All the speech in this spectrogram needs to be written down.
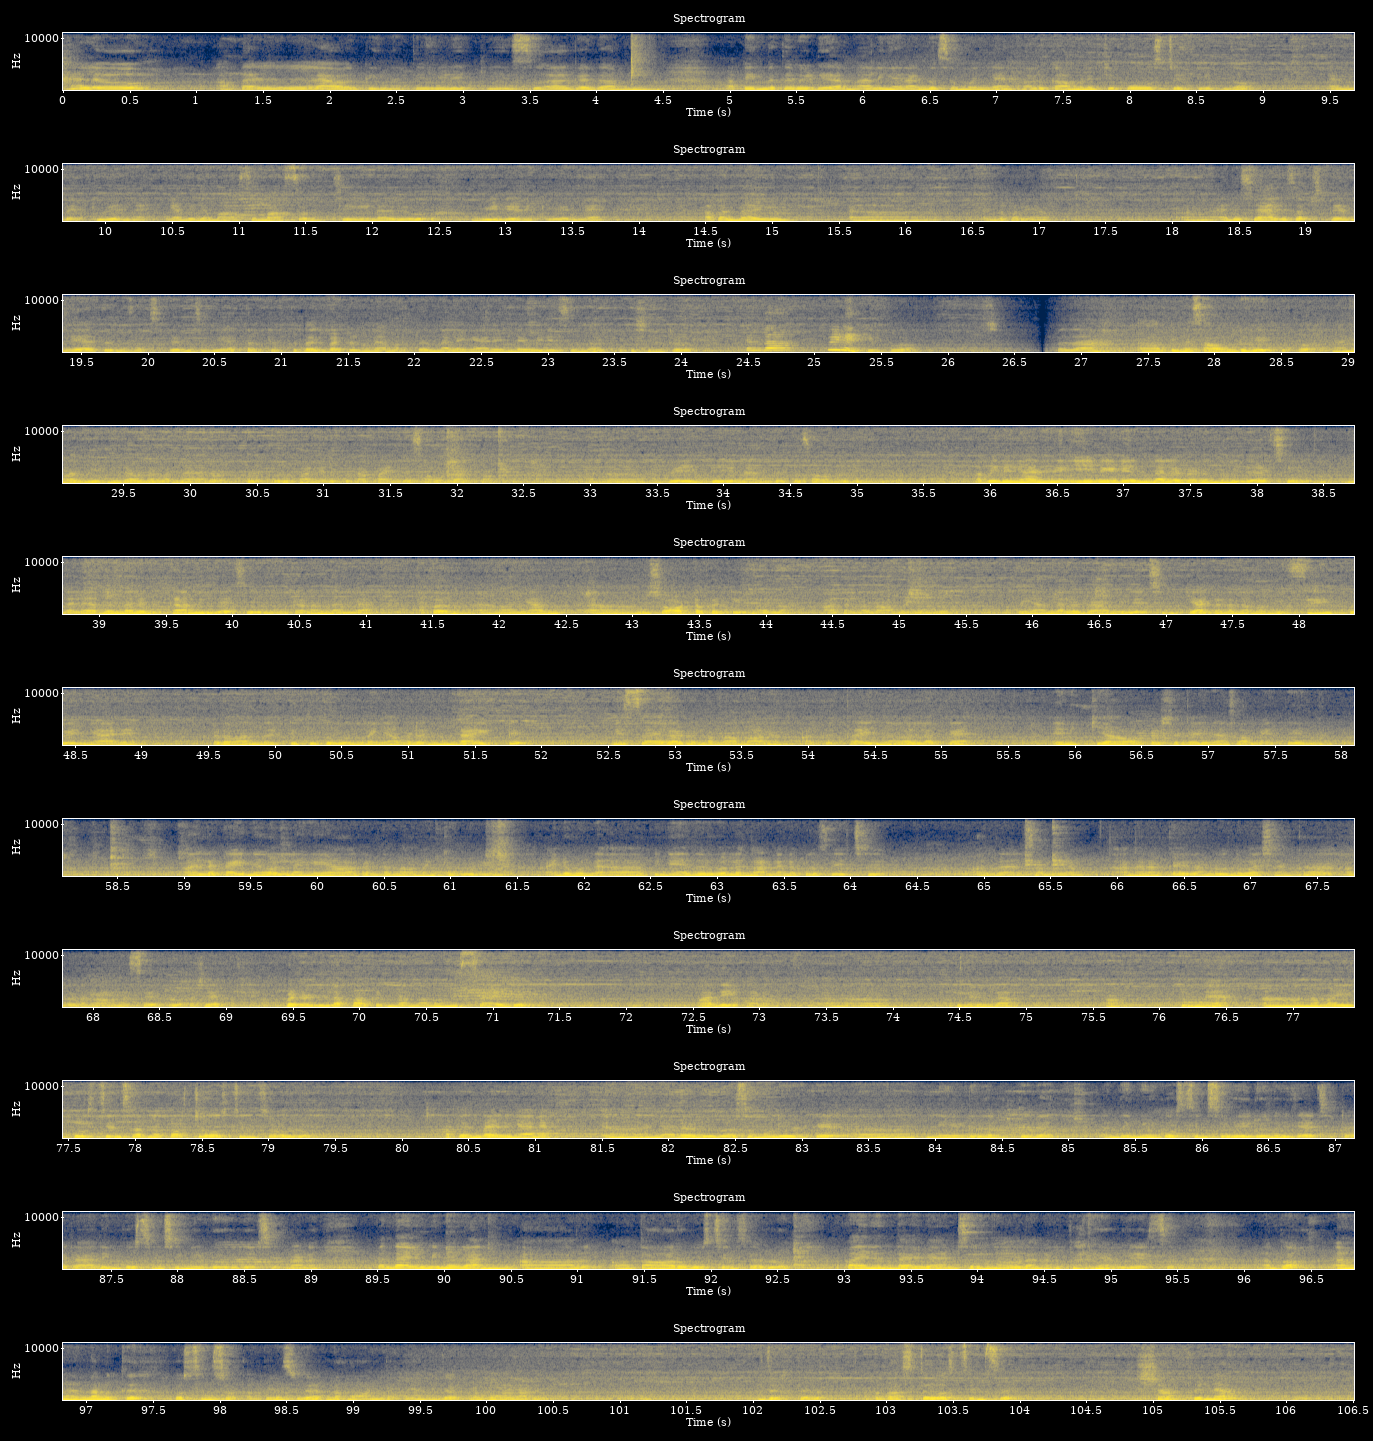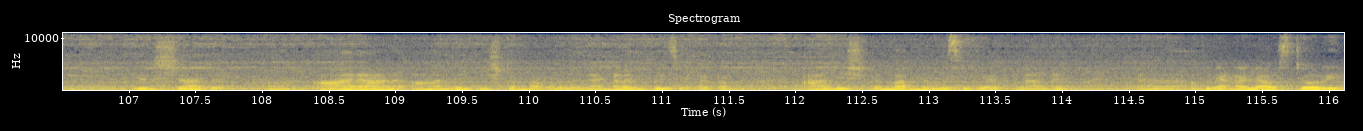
Hello. അപ്പോൾ എല്ലാവർക്കും ഇന്നത്തെ വീഡിയോക്ക് സ്വാഗതം. അപ്പോൾ ഇന്നത്തെ വീഡിയോ പറഞ്ഞാൽ ഞാൻ രണ്ട് ദിവസം മുന്നേ ഒരു കമ്മ്യൂണിറ്റി പോസ്റ്റ് ഇട്ടിരുന്നു. എന്താ ക്യു എൻ എ. ഞാൻ പിന്നെ മാസം മാസം ചെയ്യുന്ന ഒരു വീഡിയോ ആണ് ക്യു എൻ എ. അപ്പോൾ എന്തായാലും എന്താ പറയുക എന്റെ ചാനൽ സബ്സ്ക്രൈബ് ചെയ്യാത്തൊന്ന് സബ്സ്ക്രൈബ് ചെയ്യുക. തൊട്ടടുത്ത് ബെൽ ബട്ടൺ കൂടെ അമർത്തുന്നല്ല ഞാൻ എന്റെ വീഡിയോസ് നോട്ടിഫിക്കേഷൻ ഇട്ടുള്ളൂ എന്താ വീഡിയോക്ക് പോവാം. അപ്പോൾ പിന്നെ സൗണ്ട് കേൾക്കും ഞങ്ങളെ വീടിന്റെ അവിടെയുള്ള മേലോട്ട് ഒരു പണിയെടുക്കുന്നത് അപ്പോൾ അതിന്റെ സൗണ്ട് ആക്കാം. പെയിന്റ് ചെയ്യുന്ന എന്തൊക്കെ സൗണ്ട് കേൾക്കുക അപ്പോൾ ഇനി ഞാൻ ഈ വീഡിയോ ഇന്നലെ ഇടണമെന്ന് വിചാരിച്ചായിരുന്നു. ഇന്നലെ ഇന്നലെ എടുക്കണം എന്ന് വിചാരിച്ചായിരുന്നു. ഇടണം എന്നല്ല അപ്പം ഞാൻ ഒരു ഷോർട്ടൊക്കെ ഇട്ടിരുന്നല്ലോ. ആകണ്ടനാമയെന്നു അപ്പോൾ ഞാൻ ഇന്നലെ ഇടണം വിചാരിച്ചു. എനിക്ക് ആകണ്ടനാമ മിസ്സായിപ്പോയി ഞാൻ ഇവിടെ വന്നിട്ട് എനിക്ക് തോന്നുന്നത് ഞാൻ അവിടെ ഉണ്ടായിട്ട് മിസ്സായ ആകണ്ടനാമാണ് അത്. കഴിഞ്ഞ കൊല്ലമൊക്കെ എനിക്ക് ആ ഓപ്പറേഷൻ കഴിഞ്ഞ ആ സമയത്തായിരുന്നു. അല്ല കഴിഞ്ഞ കൊല്ലം ഞാൻ ആകണ്ടെന്നാണ് എനിക്ക് കൂടിയാണ് അതിന്റെ മുന്നേ പിന്നെ ഏതൊരു കൊല്ലം കണ്ണനെ പ്രസവിച്ച് അതാണ് സമയം അങ്ങനെയൊക്കെ രണ്ട് മൂന്ന് പ്രാവശ്യം എനിക്ക് അകണ്ടനാമ മിസ്സായിട്ടുള്ളൂ പക്ഷേ ഇവിടെ ഉള്ളപ്പോൾ അകണ്ടനാമ മിസ്സായത് ആദ്യമായിട്ടാണ്. പിന്നെന്താ? ആ പിന്നെ നമ്മൾ ഈ ക്വസ്റ്റ്യൻസ് പറഞ്ഞാൽ കുറച്ച് ക്വസ്റ്റ്യൻസേ ഉള്ളൂ. അപ്പോൾ എന്തായാലും ഞാൻ ഞാനൊരു ദിവസം കൂടി നീണ്ടു നിർത്തിയത് എന്തെങ്കിലും ക്വസ്റ്റ്യൻസ് വരുമെന്ന് വിചാരിച്ചിട്ടായിരുന്നു ആരെയും ക്വസ്റ്റ്യൻസ് ഇനി ഇടുമെന്ന് വിചാരിച്ചിട്ടാണ്. അപ്പോൾ എന്തായാലും പിന്നെ ഒരു ആറ് മൊത്തം ആറ് ക്വസ്റ്റ്യൻസേ ഉള്ളൂ. അപ്പോൾ അതിനെന്തായാലും ആൻസർ നിങ്ങളോട് അങ്ങോട്ട് പറയാൻ വിചാരിച്ചു. അപ്പോൾ നമുക്ക് ക്വസ്റ്റ്യൻസ് നോക്കാം. പിന്നെ സുധാറിന്റെ ഫോണുണ്ട് അപ്പോൾ ഞാൻ സുധാറിന്റെ ഫോണിലാണ് ഇതെടുത്തത്. അപ്പോൾ ഫസ്റ്റ് ക്വസ്റ്റ്യൻസ് ഷഫിന ഇർഷാദ്. ആരാണ് ആദ്യം ഇഷ്ടം പറഞ്ഞത്? ഞങ്ങൾ അനുഭവിച്ചിട്ട് ആദ്യം ഇഷ്ടം പറഞ്ഞത് സുധിയേട്ടനാണ് അപ്പോൾ ഞങ്ങൾ ലവ് സ്റ്റോറി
